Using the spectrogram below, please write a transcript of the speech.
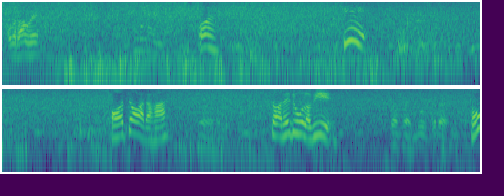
เอาปอดท้ายเว้ย โอ้ยพี่ อ๋อจอดเหรอะคะ จอดให้ดูเหรอพี่ ก็ถ่ายรูปก็ได้ โอ้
